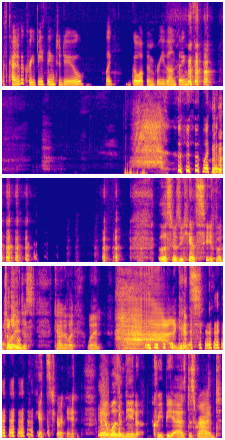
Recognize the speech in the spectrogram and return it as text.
It's kind of a creepy thing to do, like go up and breathe on things. like Listeners, you can't see, but Joy just kind of like went against against her hand, and it was indeed creepy as described.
